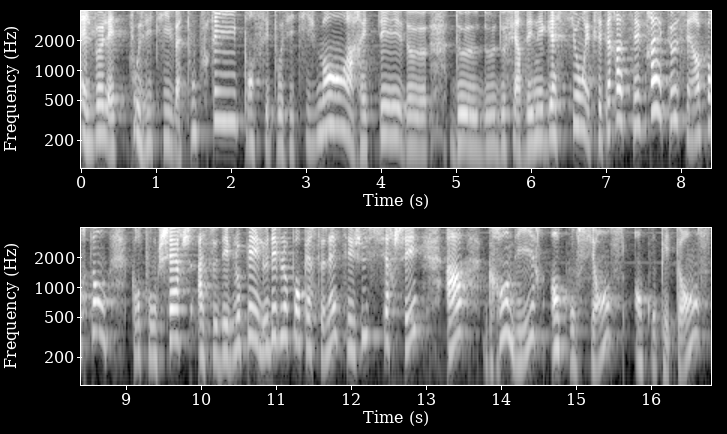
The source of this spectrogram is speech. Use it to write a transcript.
elles veulent être positives à tout prix, penser positivement, arrêter de, de, faire des négations, etc. C'est vrai que c'est important quand on cherche à se développer. Le développement personnel, c'est juste chercher à grandir en conscience, en compétence,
